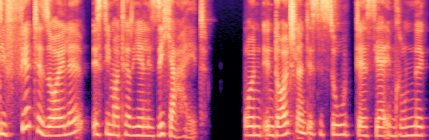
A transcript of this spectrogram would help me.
Die vierte Säule ist die materielle Sicherheit. Und in Deutschland ist es so, dass ja im Grunde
